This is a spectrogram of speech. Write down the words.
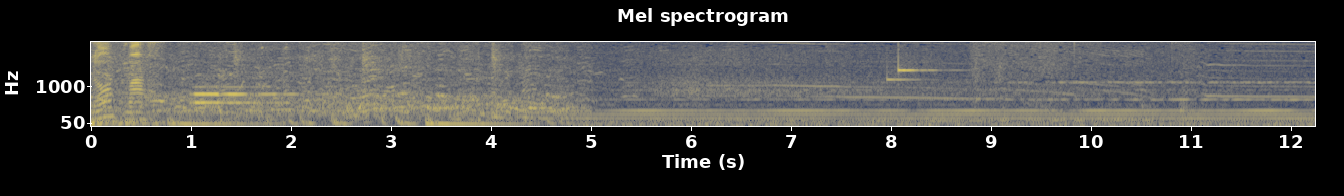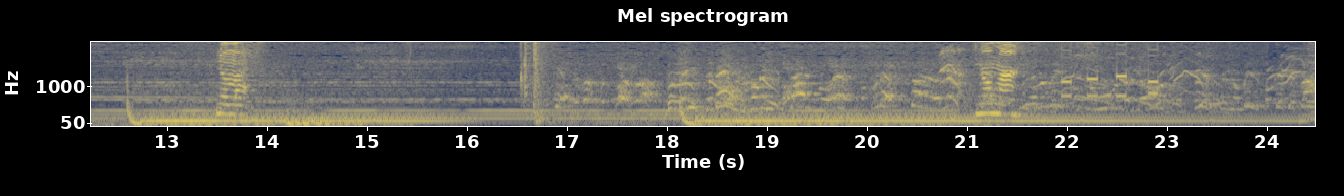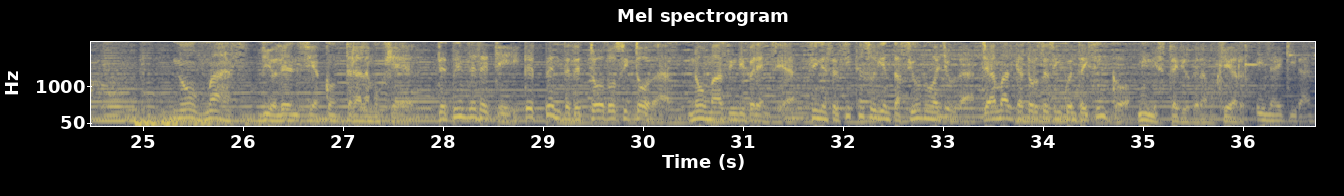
No más. No más. No más. No más violencia contra la mujer. Depende de ti, depende de todos y todas. No más indiferencia. Si necesitas orientación o ayuda, llama al 1455, Ministerio de la Mujer y la Equidad.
